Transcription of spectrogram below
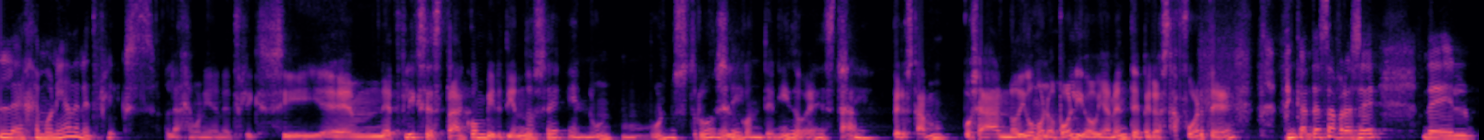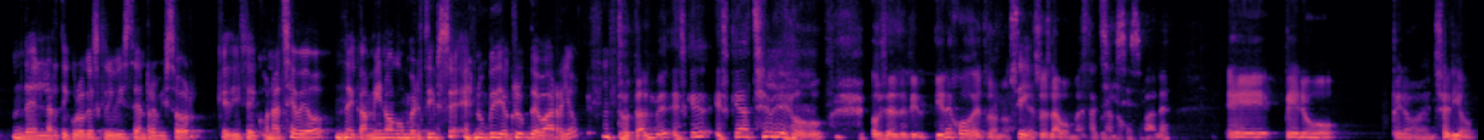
La hegemonía de Netflix. La hegemonía de Netflix. Sí, em, Netflix está convirtiéndose en un monstruo del contenido, ¿eh? Está, Pero está, o sea, no digo monopolio, obviamente, pero está fuerte, ¿eh? Me encanta esa frase del, del, artículo que escribiste en Revisor que dice con HBO de camino a convertirse en un videoclub de barrio. Totalmente. Es que, es que HBO, o sea, es decir, tiene Juego de Tronos, sí. eso es la bomba, está claro, ¿vale? Eh, pero, pero en serio,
